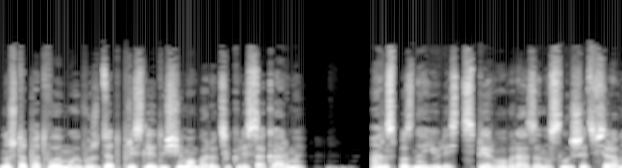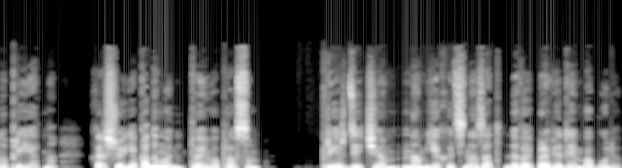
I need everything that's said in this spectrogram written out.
Но что, по-твоему, его ждет при следующем обороте колеса кармы? А распознаю лесть с первого раза, но слышать все равно приятно. Хорошо, я подумаю над твоим вопросом. Прежде чем нам ехать назад, давай проведаем бабулю.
